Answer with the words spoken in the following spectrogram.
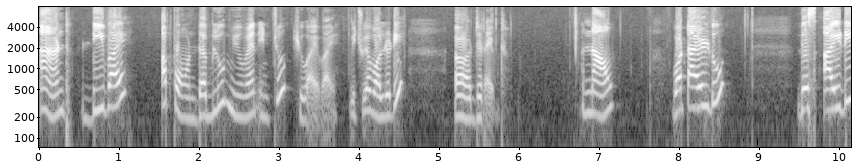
and dy upon w mu n into qiy which we have already uh, derived. Now what I'll do this id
